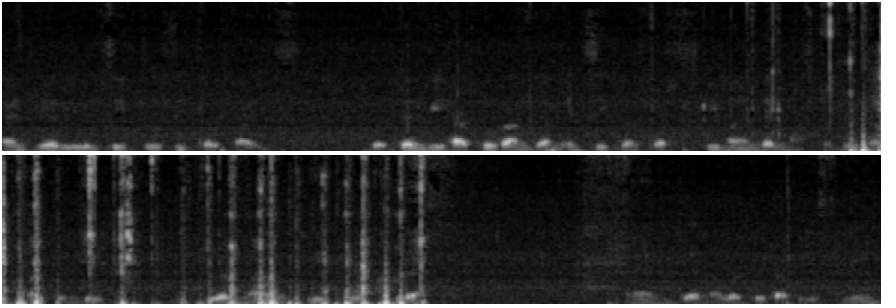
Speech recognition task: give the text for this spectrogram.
and here you will see two SQL files. So then we have to run them in sequence for schema and then master data. I can do SQL minus v postgres and then our database name.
